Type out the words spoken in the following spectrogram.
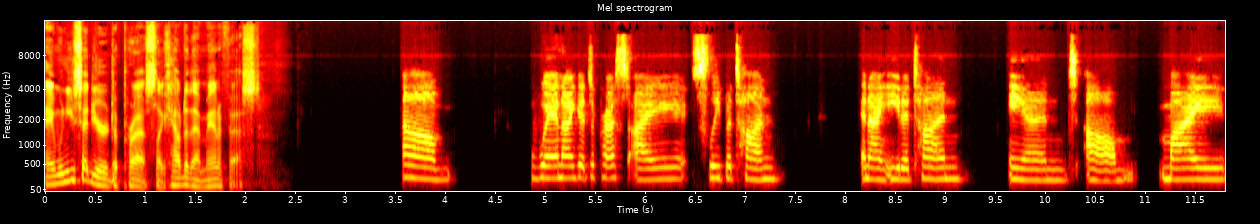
And when you said you're depressed, like how did that manifest? Um, when I get depressed, I sleep a ton and I eat a ton, and um, my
